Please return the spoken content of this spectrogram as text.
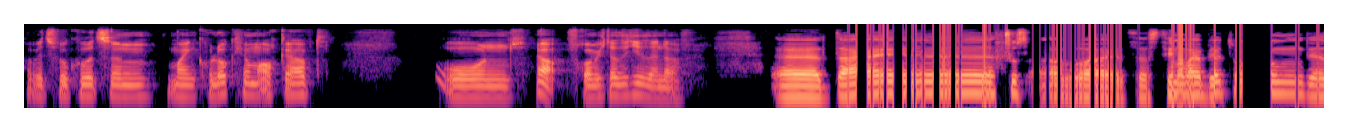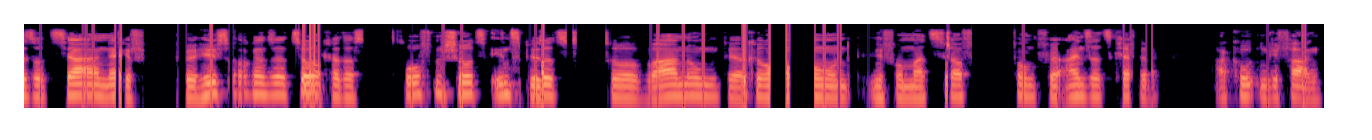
Habe jetzt vor kurzem mein Kolloquium auch gehabt und ja, freue mich, dass ich hier sein darf. Äh, deine Schlussarbeit, das Thema war Bildung der sozialen Netze für Hilfsorganisationen, Katastrophenschutz, insbesondere zur Warnung der Bevölkerung und Information für Einsatzkräfte akuten Gefahren.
